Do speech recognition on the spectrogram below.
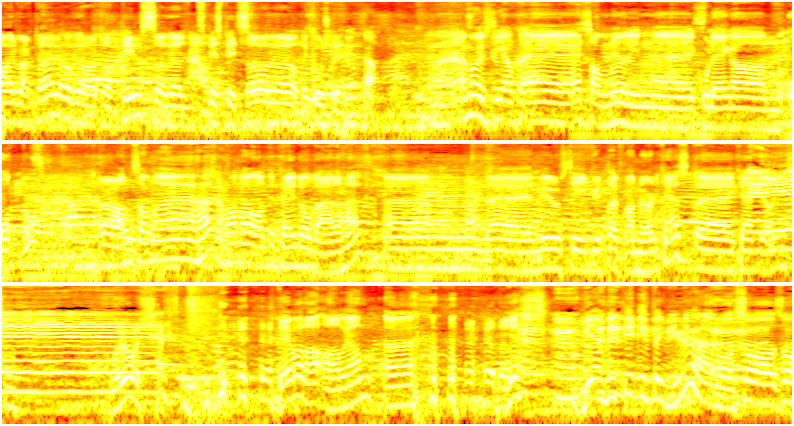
har vært her, og vi har tatt pils, og vi har spist pizza, og vi har hatt det koselig. ja. Jeg må jo si at jeg, jeg savner din kollega Otto. Han savner jeg her. Han har alltid pleid å være her. Um, det vil jo si gutta fra Nerdcast. Uh, Kenneth Jørgensen. Må du holde kjeft? Det var da Adrian. Uh, yes. Vi er midt i et intervju her nå, så, så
